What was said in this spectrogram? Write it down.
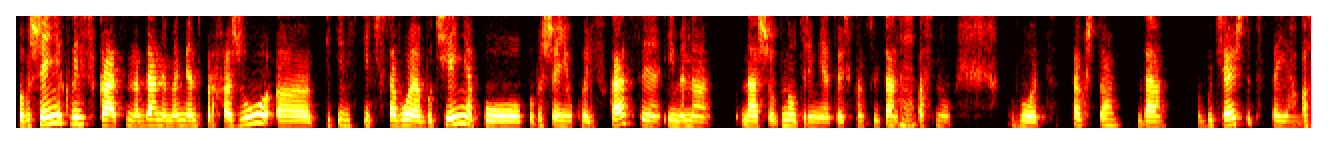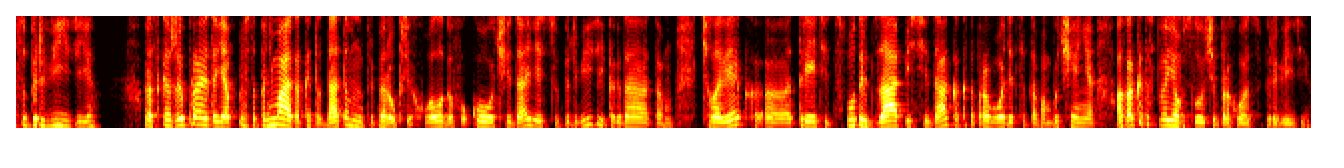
повышение квалификации. На данный момент прохожу 50-часовое обучение по повышению квалификации, именно наше внутреннее, то есть консультантов uh-huh. по сну. Вот, так что, да, обучаешься постоянно. А супервизии? Расскажи про это. Я просто понимаю, как это, да, там, например, у психологов, у коучей, да, есть супервизии, когда там человек э, третий смотрит записи, да, как это проводится там обучение. А как это в твоем случае проходит супервизии?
